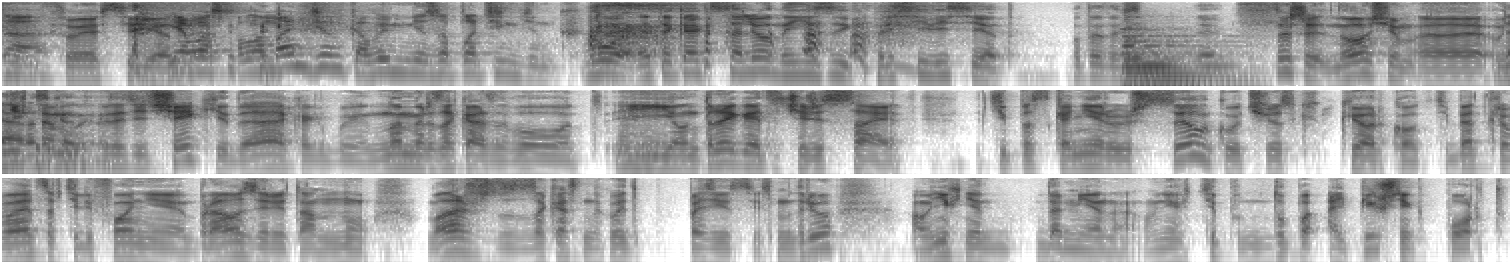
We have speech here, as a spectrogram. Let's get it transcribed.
Да. Своя вселенная. Я вас поломандинг, а вы мне заплатиндинг. Во, это как соленый язык, приси висет. Вот это все. да. Слушай, ну, в общем, э, у Да, них там вот эти чеки, да, как бы номер заказа, вот, и он трекается через сайт. Типа, сканируешь ссылку через QR-код, у тебя открывается в телефоне, браузере, там, ну, ваш заказ на такой-то позиции. Смотрю, а у них нет домена. У них, типа, тупо айпишник порт.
